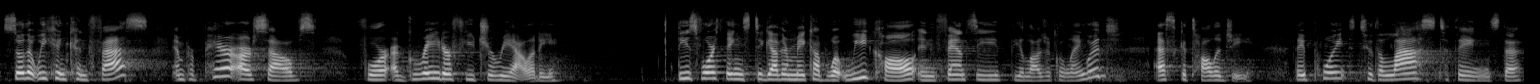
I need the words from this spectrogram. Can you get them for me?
so that we can confess and prepare ourselves for a greater future reality. These four things together make up what we call, in fancy theological language, eschatology. They point to the last things, the,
